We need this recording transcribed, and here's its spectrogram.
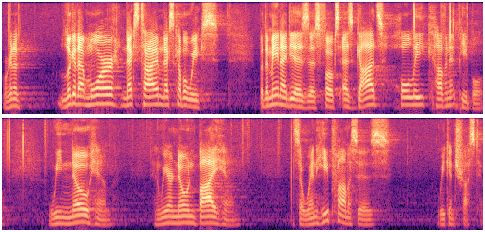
We're going to look at that more next time, next couple weeks. But the main idea is this, folks as God's holy covenant people, we know Him and we are known by Him. So when He promises, we can trust Him.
